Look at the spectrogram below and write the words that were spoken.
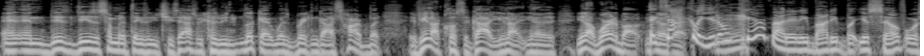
And and these, these are some of the things that you chase after because we look at what's breaking God's heart. But if you're not close to God, you're not, you know, you're not worried about you know, that. Mm-hmm. Exactly. You don't care about anybody but yourself or a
